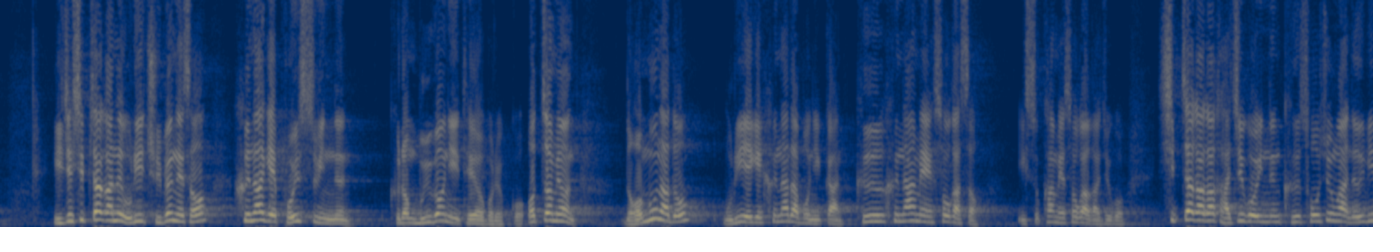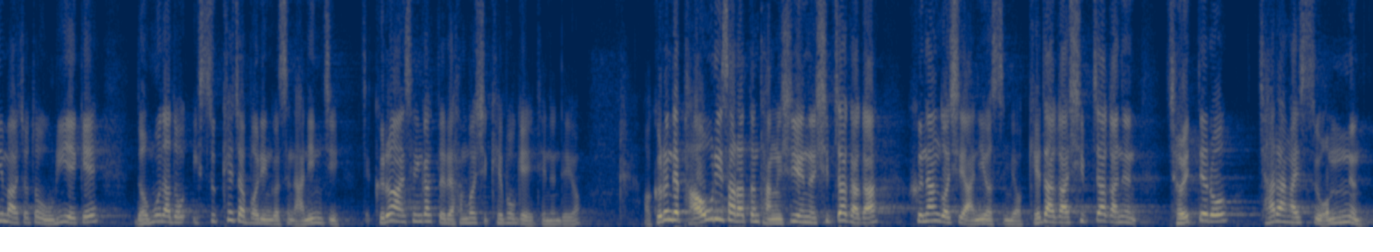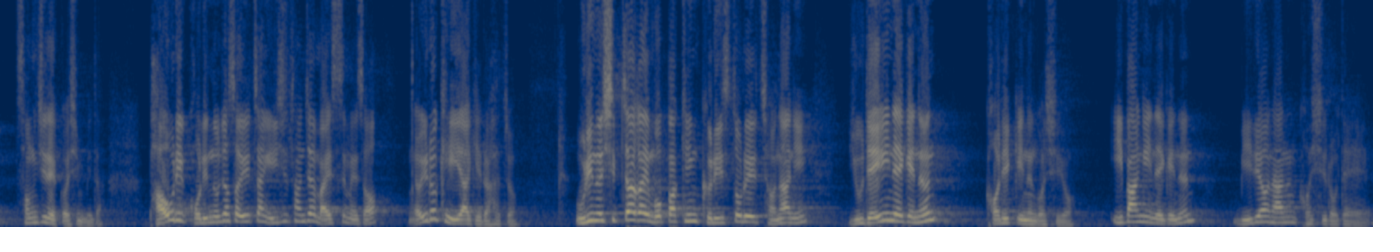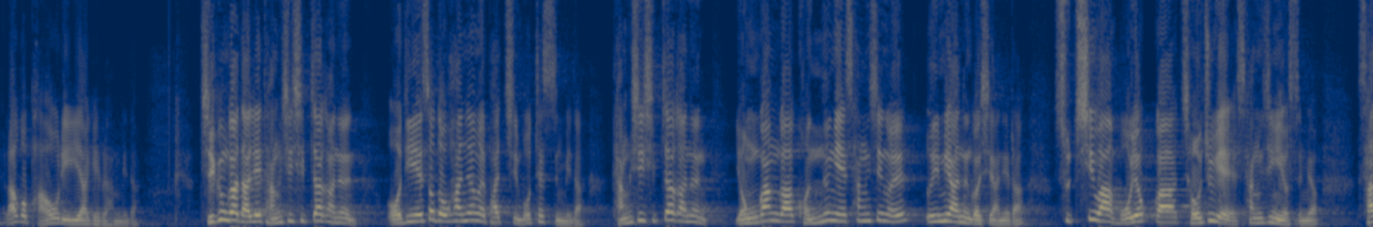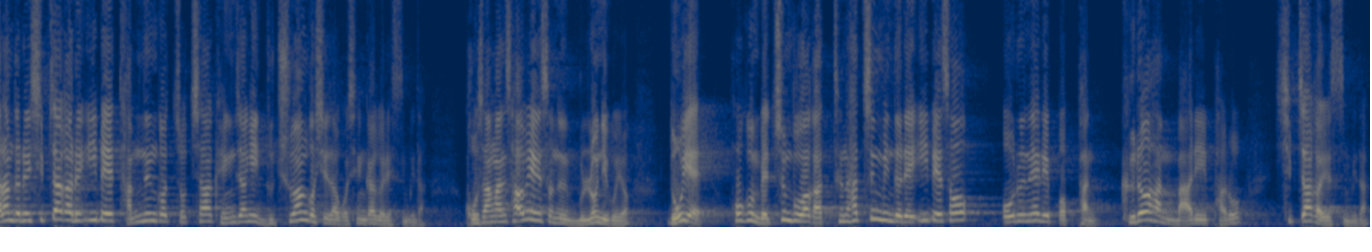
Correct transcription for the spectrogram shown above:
이제 십자가는 우리 주변에서 흔하게 볼 수 있는 그런 물건이 되어버렸고, 어쩌면 너무나도 우리에게 흔하다 보니까 그 흔함에 속아서 익숙함에 속아가지고 십자가가 가지고 있는 그 소중한 의미마저도 우리에게 너무나도 익숙해져 버린 것은 아닌지 그러한 생각들을 한 번씩 해보게 되는데요. 어, 그런데 바울이 살았던 당시에는 십자가가 흔한 것이 아니었으며 게다가 십자가는 절대로 자랑할 수 없는 성질의 것입니다. 바울이 고린도전서 1장 23절 말씀에서 이렇게 이야기를 하죠. 우리는 십자가에 못 박힌 그리스도를 전하니 유대인에게는 거리끼는 것이요 이방인에게는 미련한 것이로되라고 바울이 이야기를 합니다. 지금과 달리 당시 십자가는 어디에서도 환영을 받지 못했습니다. 당시 십자가는 영광과 권능의 상징을 의미하는 것이 아니라 수치와 모욕과 저주의 상징이었으며 사람들은 십자가를 입에 담는 것조차 굉장히 누추한 것이라고 생각을 했습니다. 고상한 사회에서는 물론이고요. 노예 혹은 매춘부와 같은 하층민들의 입에서 오르내릴 법한 그러한 말이 바로 십자가였습니다.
